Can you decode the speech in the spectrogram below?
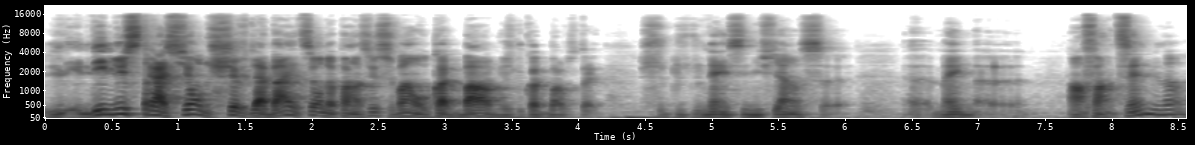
l'illustration du chiffre de la bête, on a pensé souvent au code barre, mais le code barre, c'était d'une insignifiance euh, euh, même euh, enfantine, là.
